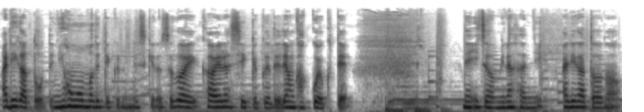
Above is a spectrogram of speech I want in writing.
ありがとうって日本語も出てくるんですけど、すごい可愛らしい曲で、でもかっこよくて、ね、いつも皆さんにありがとうの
